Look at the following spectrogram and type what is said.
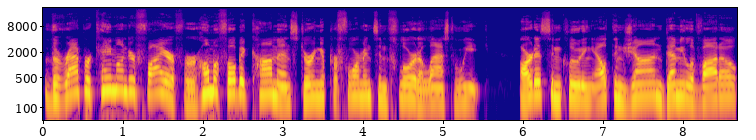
The rapper came under fire for homophobic comments during a performance in Florida last week. Artists including Elton John, Demi Lovato,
